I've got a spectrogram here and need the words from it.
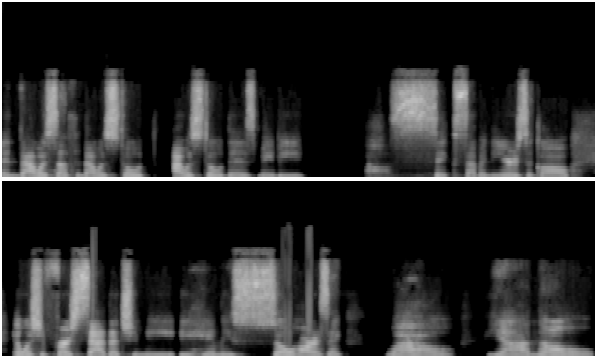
And that was something that was told, I was told this maybe oh, six, seven years ago. And when she first said that to me, it hit me so hard. It's like, wow, yeah, no,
